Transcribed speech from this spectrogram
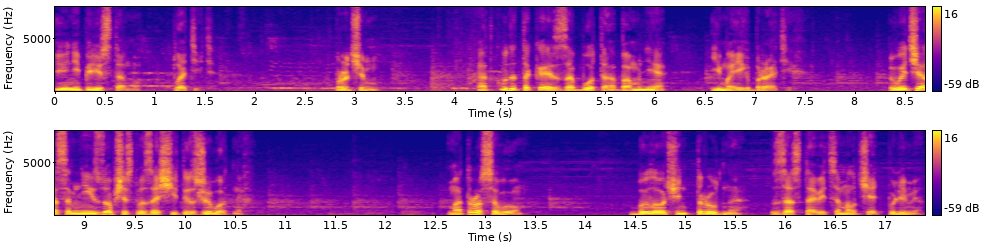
И не перестану платить. Впрочем, откуда такая забота обо мне и моих братьях? Вы часом не из общества защиты животных? Матросову было очень трудно заставить замолчать пулемет.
